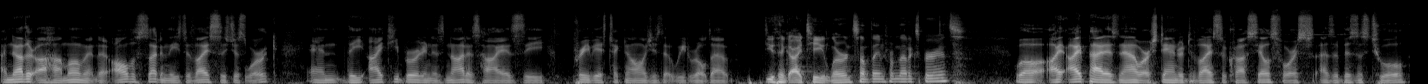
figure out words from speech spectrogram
another aha moment that all of a sudden these devices just work and the IT burden is not as high as the previous technologies that we'd rolled out. Do you think IT learned something from that experience? Well, I, iPad is now our standard device across Salesforce as a business tool.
